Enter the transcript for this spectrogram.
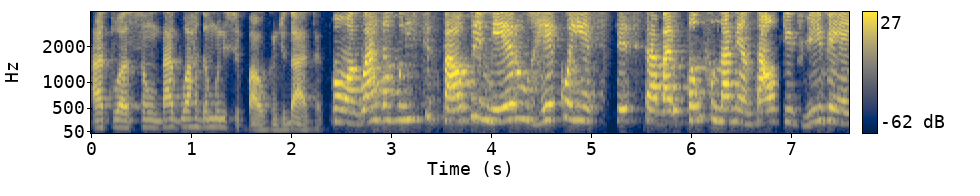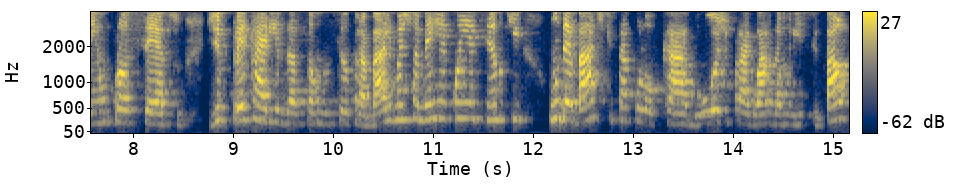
a atuação da Guarda Municipal, candidata? Bom, a Guarda Municipal, primeiro, reconhecer esse trabalho tão fundamental que vivem em um processo de precarização do seu trabalho, mas também reconhecendo que um debate que está colocado hoje para a Guarda Municipal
